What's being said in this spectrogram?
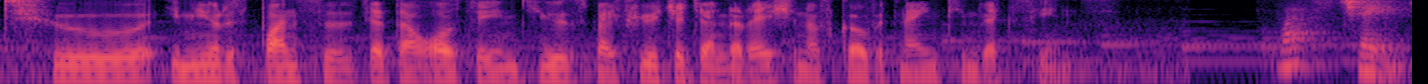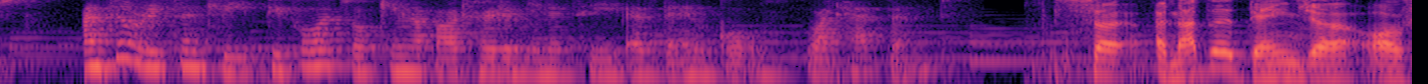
to immune responses that are also induced by future generation of COVID-19 vaccines. What's changed? Until recently, people were talking about herd immunity as the end goal. What happened? So another danger of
